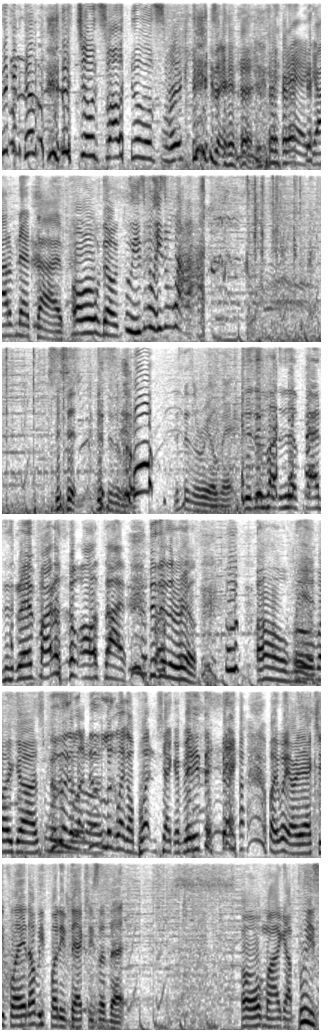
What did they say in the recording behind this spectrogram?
Look at him. Chillin, swallowing a little smirk. He's like, yeah, got him that time. oh no, please, please. This is this is a real. This is a real man. This is about to be the fastest grand finals of all time. This is a real. Oh man. Oh my gosh. this What is looking going like this look like a button check if anything. like, wait, are they actually playing? That'd be funny if they actually said that. Oh my god, please,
